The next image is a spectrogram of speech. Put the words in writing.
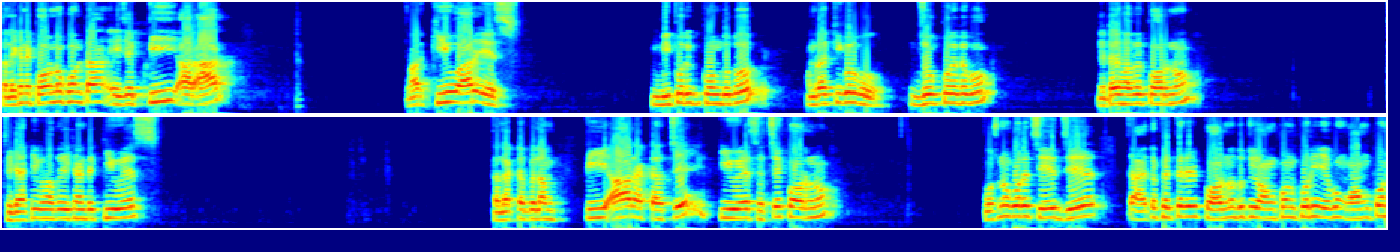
তাহলে এখানে কর্ণ কোনটা? এই যে P R R R Q R S বিপরীত কোণ দুটো আমরা কি করব? যোগ করে দেব। এটাই হবে কর্ণ। ঠিক একইভাবে এখানটা কিউ এস তাহলে একটা পেলাম পি আর একটা হচ্ছে কিউএস হচ্ছে কর্ণ। প্রশ্ন করেছে যে আয়তক্ষেত্রের কর্ণ দুটি অঙ্কন করি এবং অঙ্কন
